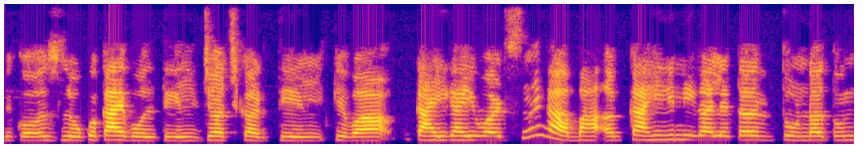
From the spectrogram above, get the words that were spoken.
बिकॉज लोक काय बोलतील जज करतील किंवा काही काही वर्ड्स नाही का काही निघाले तर तोंडातून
